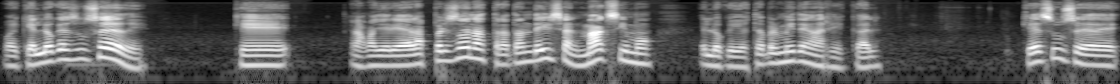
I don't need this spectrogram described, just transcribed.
Porque ¿qué es lo que sucede? Que la mayoría de las personas tratan de irse al máximo en lo que ellos te permiten arriesgar. ¿Qué sucede?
